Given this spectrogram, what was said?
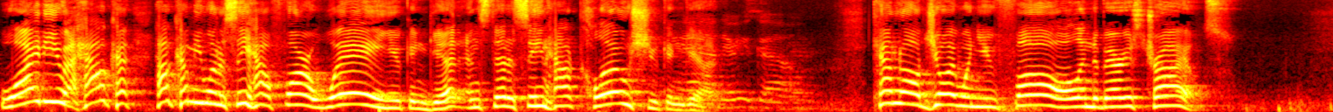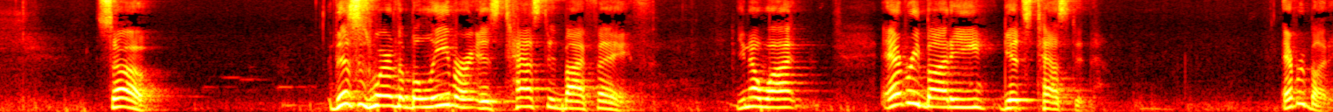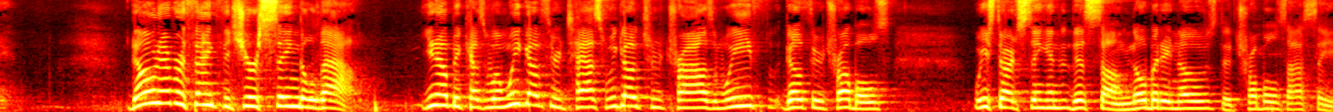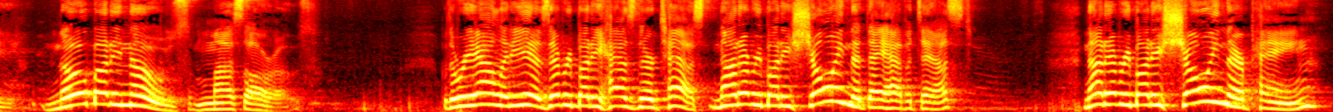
Why do you, how come, how come you want to see how far away you can get instead of seeing how close you can Yeah, get? there you go. Count it all joy when you fall into various trials. So, this is where the believer is tested by faith. You know what? Everybody gets tested. Everybody. Don't ever think that you're singled out. You know, because when we go through tests, we go through trials, and we th- go through troubles, we start singing this song Nobody knows the troubles I see. Nobody knows my sorrows. But the reality is, everybody has their test. Not everybody's showing that they have a test. Not everybody's showing their pain.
